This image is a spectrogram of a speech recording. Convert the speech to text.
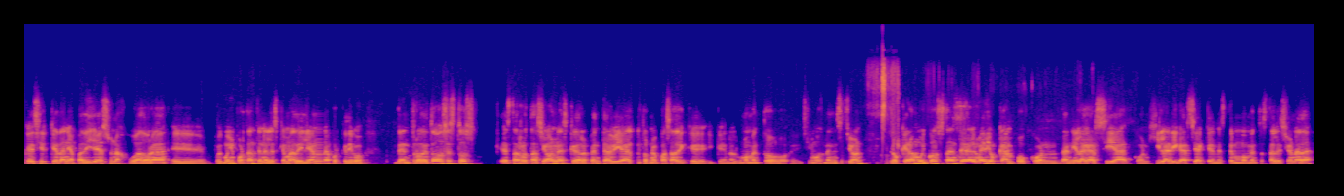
que decir que Dania Padilla es una jugadora eh, pues muy importante en el esquema de Iliana, porque digo, dentro de todos estos estas rotaciones que de repente había el torneo pasado y que, y que en algún momento hicimos mención, lo que era muy constante era el medio campo con Daniela García, con Hilary García, que en este momento está lesionada,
